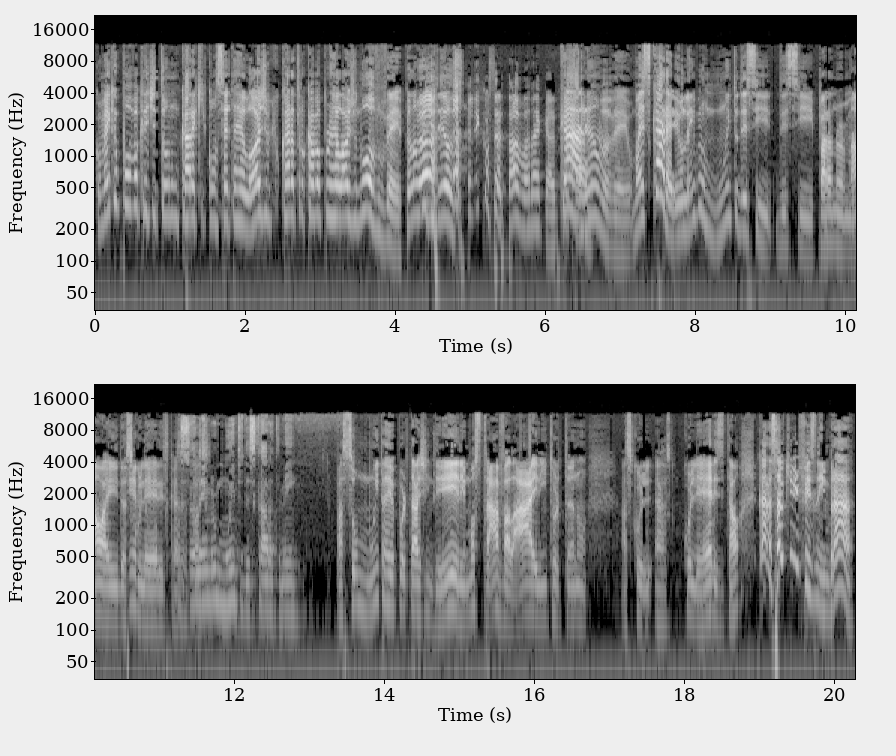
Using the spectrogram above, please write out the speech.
Como é que o povo acreditou num cara que conserta relógio que o cara trocava por relógio novo, velho? Pelo amor de Deus. Nem consertava, né, cara? Caramba, velho. Mas, cara, eu lembro muito desse, desse paranormal aí das é, colheres, cara. Eu lembro muito desse cara também. Passou muita reportagem dele, mostrava lá ele entortando as, col as colheres e tal. Cara, sabe o que me fez lembrar?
